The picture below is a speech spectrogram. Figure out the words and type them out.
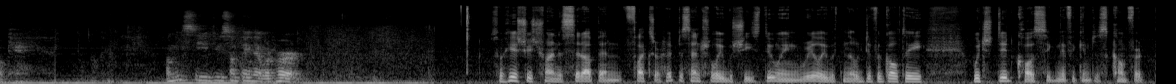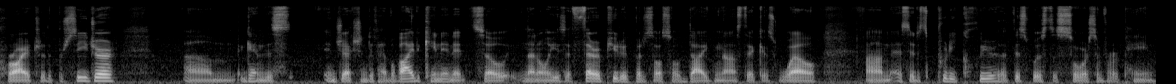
Okay. okay. Let me see you do something that would hurt. So here she's trying to sit up and flex her hip essentially, which she's doing really with no difficulty, which did cause significant discomfort prior to the procedure. Um, again, this injection did have lidocaine in it, so not only is it therapeutic, but it's also diagnostic as well, um, as it is pretty clear that this was the source of her pain.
